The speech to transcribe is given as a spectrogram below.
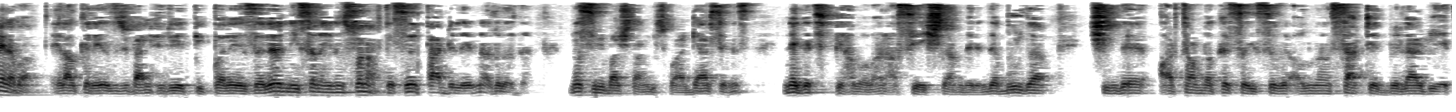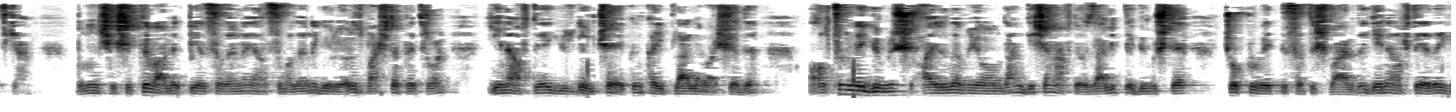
Merhaba, Elal Karayazıcı ben Hürriyet Pik Para yazarı. Nisan ayının son haftası perdelerini araladı. Nasıl bir başlangıç var derseniz negatif bir hava var Asya işlemlerinde. Burada Çin'de artan vaka sayısı ve alınan sert tedbirler bir etken. Bunun çeşitli varlık piyasalarına yansımalarını görüyoruz. Başta petrol yeni haftaya %3'e yakın kayıplarla başladı. Altın ve gümüş ayrılamıyor ondan. Geçen hafta özellikle gümüşte çok kuvvetli satış vardı. Yeni haftaya da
